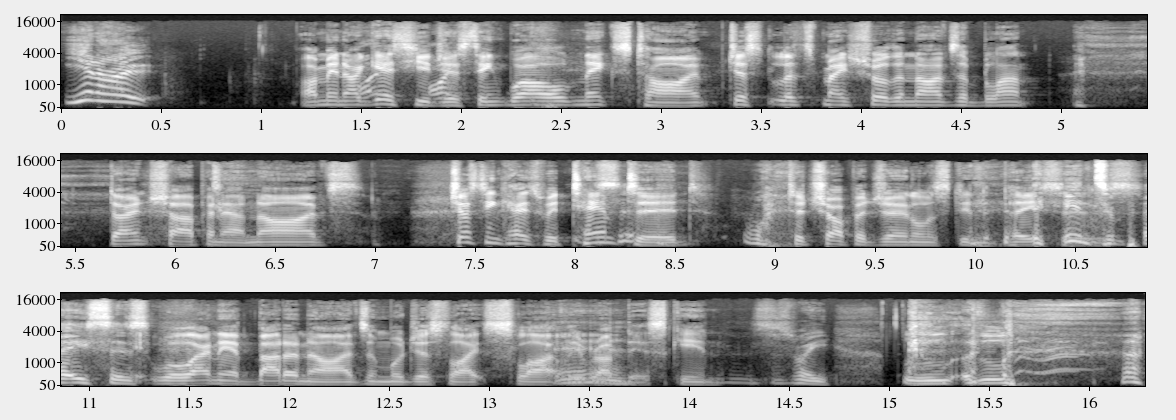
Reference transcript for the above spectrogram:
You know, I mean, I, guess you just think, well, next time, just let's make sure the knives are blunt. Don't sharpen our knives. Just in case we're tempted to chop a journalist into pieces. Into pieces. We'll only have butter knives and we'll just like slightly rub their skin. this is we. l- l-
